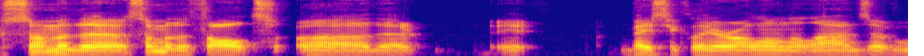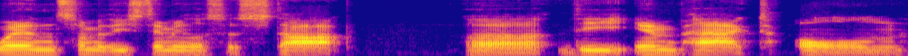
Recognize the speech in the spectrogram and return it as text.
some of the some of the thoughts uh, that it basically are along the lines of when some of these stimuluses stop, uh, the impact on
